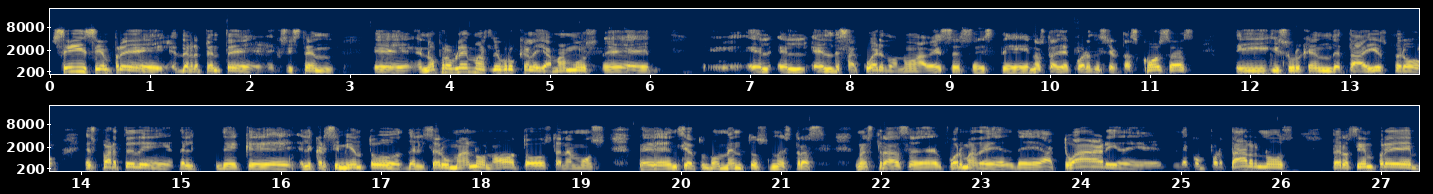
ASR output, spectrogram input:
Sí, siempre de repente existen, eh, no problemas, yo creo que le llamamos eh, el, el, el, desacuerdo, ¿no? A veces este, no está de acuerdo en ciertas cosas y, surgen detalles, pero es parte de, de, de, que el crecimiento del ser humano, ¿no? Todos tenemos eh, en ciertos momentos nuestras, nuestras formas de, de, actuar y de comportarnos, pero siempre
